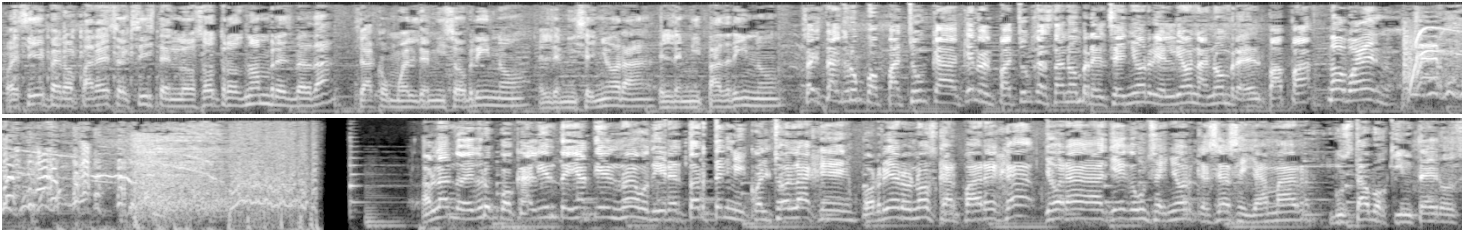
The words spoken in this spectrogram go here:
Pues sí, pero para eso existen los otros nombres, ¿verdad? Ya como el de mi sobrino, el de mi señora, el de mi padrino. Pues ahí está el Grupo Pachuca. ¿Qué no el Pachuca está a nombre del señor y el León a nombre del papá? No, bueno. Hablando de Grupo Caliente, ya tiene nuevo director técnico el Cholaje. Corrieron Oscar Pareja y ahora llega un señor que se hace llamar Gustavo Quinteros,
